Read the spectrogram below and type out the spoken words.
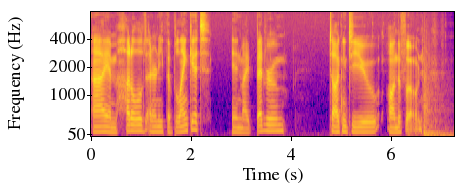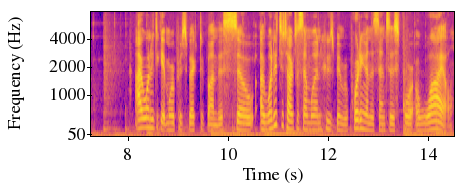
I am huddled underneath a blanket in my bedroom, talking to you on the phone. I wanted to get more perspective on this, so I wanted to talk to someone who's been reporting on the census for a while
